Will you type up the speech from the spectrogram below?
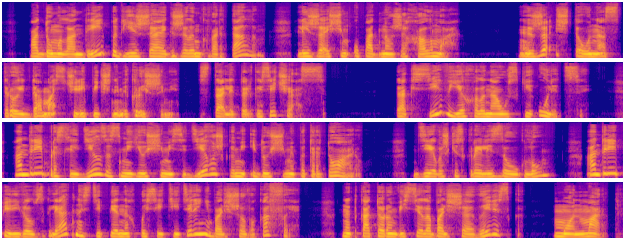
— подумал Андрей, подъезжая к жилым кварталам, лежащим у подножия холма. «Жаль, что у нас строить дома с черепичными крышами стали только сейчас». Такси въехало на узкие улицы. Андрей проследил за смеющимися девушками, идущими по тротуару. Девушки скрылись за углом. Андрей перевел взгляд на степенных посетителей небольшого кафе, над которым висела большая вывеска «Монмартр».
